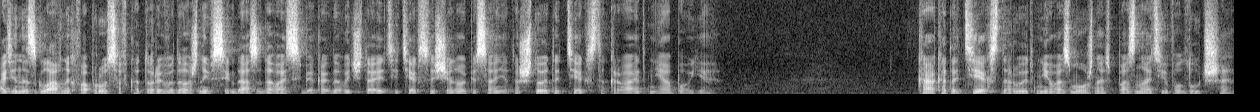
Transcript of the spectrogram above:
Один из главных вопросов, которые вы должны всегда задавать себе, когда вы читаете текст Священного Писания, это что этот текст открывает мне о Боге? Как этот текст дарует мне возможность познать его лучше?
